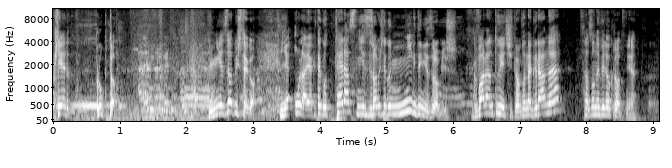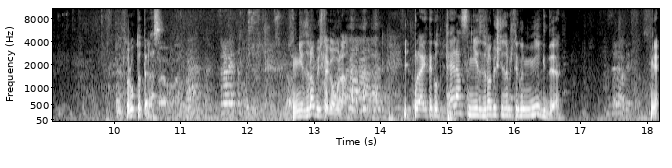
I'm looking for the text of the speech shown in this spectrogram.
Pier... Rób to. Nie zrobisz tego. Ja, Ula, jak tego teraz nie zrobisz, tego nigdy nie zrobisz. Gwarantuję ci to. Mam to nagrane, sprawdzone wielokrotnie. Rób to teraz. Nie zrobisz tego, Ula. Ula, jak tego teraz nie zrobisz, nie zrobisz tego nigdy. Nie.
